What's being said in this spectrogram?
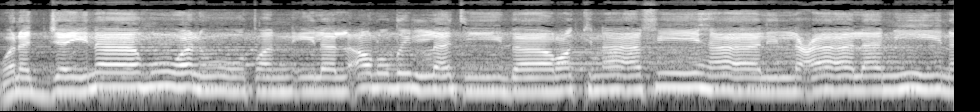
ونجيناه ولوطا إلى الأرض التي باركنا فيها للعالمين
